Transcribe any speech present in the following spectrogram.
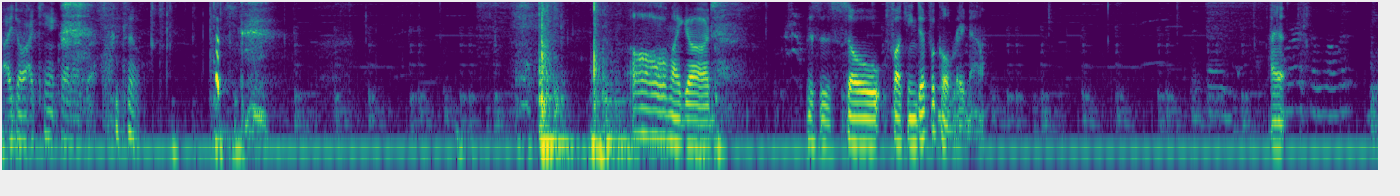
I don't I can't grab my breath. No. Oh my god. This is so fucking difficult right now. I Or at the lowest peak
